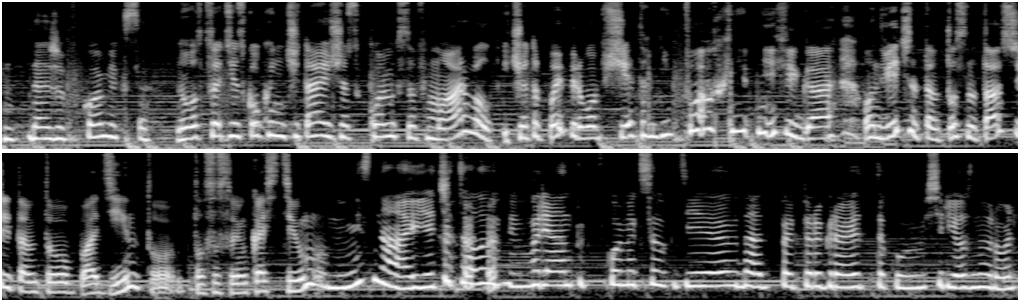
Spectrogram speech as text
даже в комиксах. Ну вот, кстати, сколько не читаю сейчас комиксов Марвел, и что-то Пеппер вообще там не пахнет нифига. Он вечно там то с Наташей, там то один, то, то со своим костюмом. Ну, не знаю, я читала варианты в комиксах, где, да, Пеппер играет такую серьезную роль.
